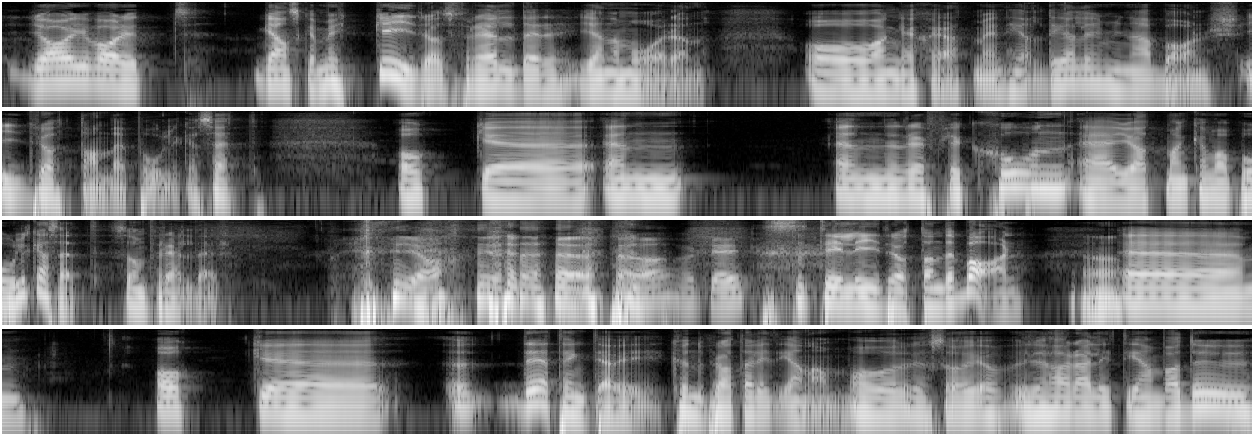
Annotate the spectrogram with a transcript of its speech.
jag har ju varit ganska mycket idrottsförälder genom åren. Och engagerat mig en hel del i mina barns idrottande på olika sätt. Och eh, en, en reflektion är ju att man kan vara på olika sätt som förälder. ja, ja okej. Så till idrottande barn. Ja. Ehm, och eh, det tänkte jag vi kunde prata lite grann om. Och så jag vill höra lite grann vad du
